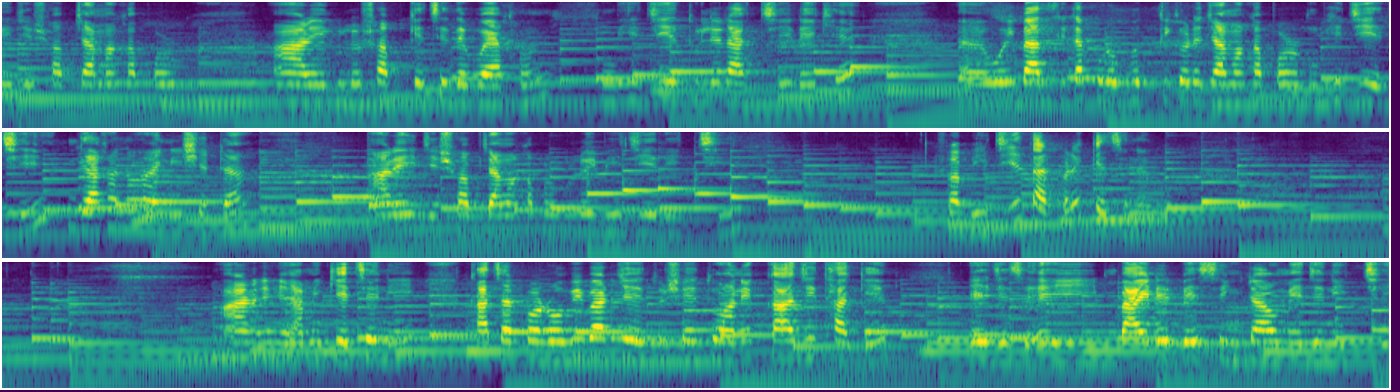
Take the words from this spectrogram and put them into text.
এই যে সব জামা কাপড় আর এগুলো সব কেচে দেবো এখন। ভিজিয়ে তুলে রাখছি রেখে। ওই বালতিটা পুরো ভর্তি করে জামা কাপড় ভিজিয়েছি, দেখানো হয়নি সেটা। আর এই যে সব জামা কাপড়গুলোই ভিজিয়ে দিচ্ছি। সব ভিজিয়ে তারপরে কেচে নেব। আমি কেচে নিই। কাচার পর রবিবার যেহেতু, সেহেতু অনেক কাজই থাকে। এই যে এই বাইরের বেসিংটাও মেজে নিচ্ছি।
